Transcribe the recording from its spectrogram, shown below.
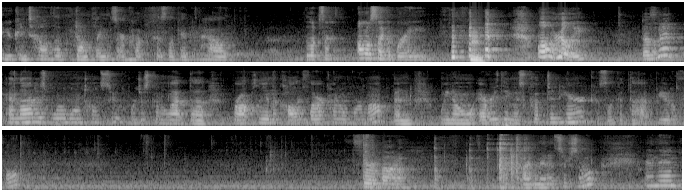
you can tell the dumplings are cooked because look at how it looks like, almost like a brain. well, really, doesn't it? And that is more wonton soup. We're just gonna let the broccoli and the cauliflower kind of warm up and we know everything is cooked in here because look at that, beautiful. For about a, five minutes or so. And then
